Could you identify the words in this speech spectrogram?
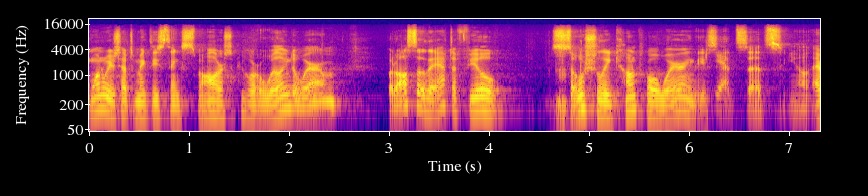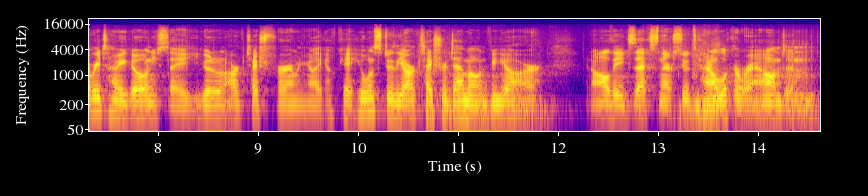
one, we just have to make these things smaller so people are willing to wear them, but also they have to feel socially comfortable wearing these Yeah. headsets. You know, every time you go and you say you go to an architecture firm and you're like, okay, who wants to do the architecture demo in VR? And all the execs in their suits kind of look around and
